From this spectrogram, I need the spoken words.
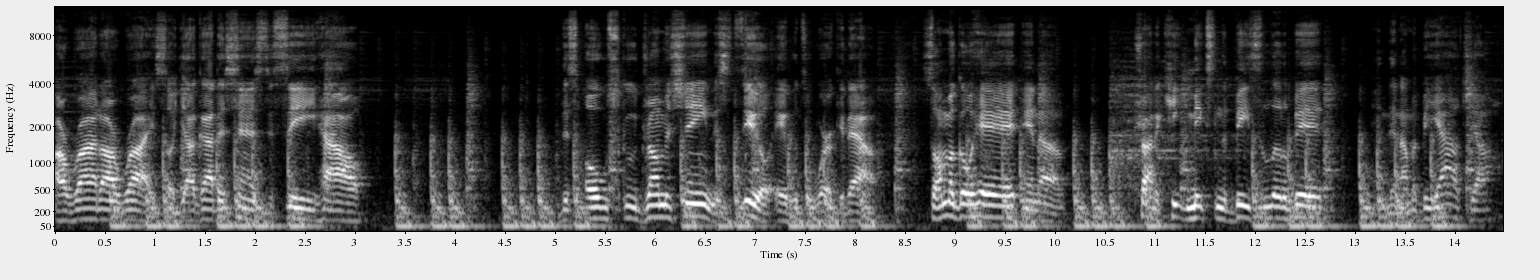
Alright, alright. So y'all got a chance to see how this old school drum machine is still able to work it out. So I'm gonna go ahead and uh, try to keep mixing the beats a little bit and then I'm gonna be out y'all.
